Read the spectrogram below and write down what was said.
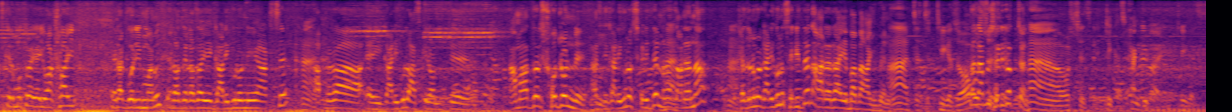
আজকের মতো এই অসহায় এরা গরিব মানুষ এরা দেখা যায় এই গাড়িগুলো নিয়ে আসছে হ্যাঁ। আপনারা এই গাড়িগুলো আজকের অন্তত আমাদের সৌজন্যে আজকে গাড়িগুলো ছেড়ে দেন হ্যাঁ। জানে না হ্যাঁ। সেজন্য গাড়িগুলো ছেড়ে দেন আর এরা এভাবে আসবেন আচ্ছা আচ্ছা ঠিক আছে তাহলে আপনি সেটা করছেন? হ্যাঁ অবশ্যই ঠিক আছে থ্যাংক ইউ ঠিক আছে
